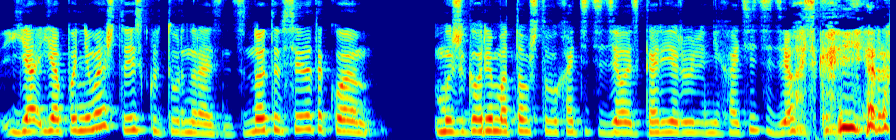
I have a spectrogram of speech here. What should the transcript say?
Я, я понимаю, что есть культурная разница, но это всегда такое мы же говорим о том, что вы хотите делать карьеру или не хотите делать карьеру.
